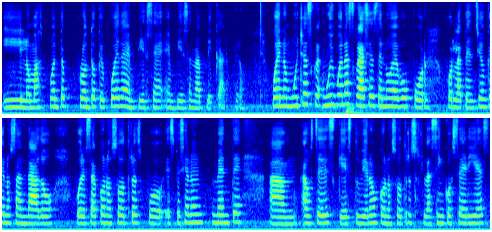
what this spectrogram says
y lo más pronto, que pueda empiece, empiecen a aplicar. Pero bueno, muchas muy buenas gracias de nuevo por, por la atención que nos han dado, por estar con nosotros, especialmente a ustedes que estuvieron con nosotros las cinco series.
